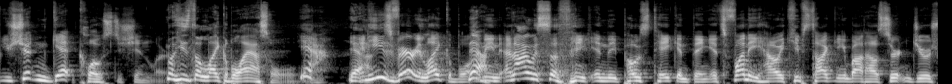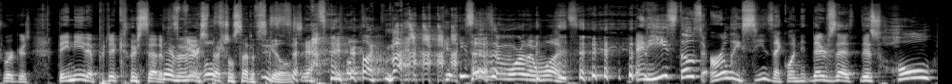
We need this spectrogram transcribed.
you shouldn't get close to Schindler. Well, he's the likable asshole. Yeah. Yeah. And he's very likable. Yeah. I mean, and I also think in the post taken thing, it's funny how he keeps talking about how certain Jewish workers they need a particular set of They have a skills. very special set of skills. Yeah. he says it more than once. And he's those early scenes, like when there's a, this whole,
